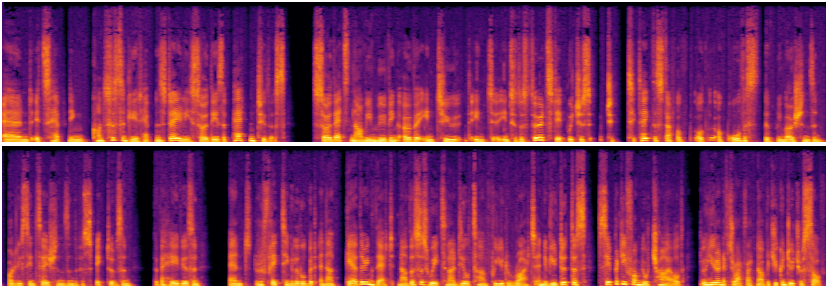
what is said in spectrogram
and it's happening consistently. It happens daily. So there's a pattern to this. So that's now we're moving over into into into the third step, which is to, to take the stuff of, of, of all this, the emotions and bodily sensations and the perspectives and the behaviors and and reflecting a little bit and now gathering that. Now this is where it's an ideal time for you to write. And if you did this separately from your child, you don't have to write right now, but you can do it yourself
